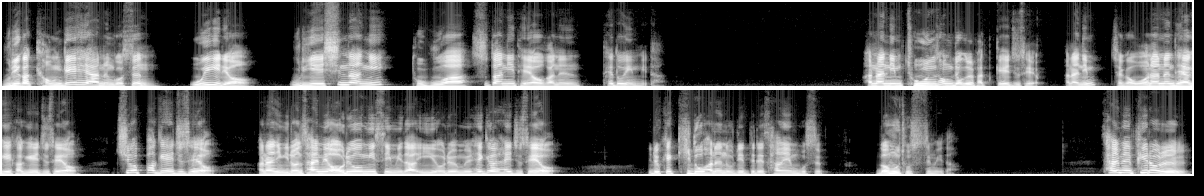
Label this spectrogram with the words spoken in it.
우리가 경계해야 하는 것은 오히려 우리의 신앙이 도구와 수단이 되어가는 태도입니다. 하나님 좋은 성적을 받게 해주세요. 하나님 제가 원하는 대학에 가게 해주세요. 취업하게 해주세요. 하나님 이런 삶의 어려움이 있습니다. 이 어려움을 해결해 주세요. 이렇게 기도하는 우리들의 삶의 모습 너무 좋습니다. 삶의 필요를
